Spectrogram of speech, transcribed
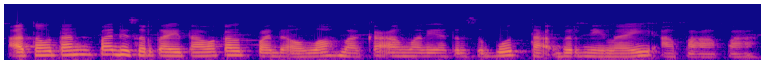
atau tanpa disertai tawakal kepada Allah, maka amalia tersebut tak bernilai apa-apa.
